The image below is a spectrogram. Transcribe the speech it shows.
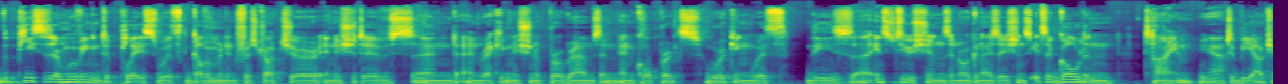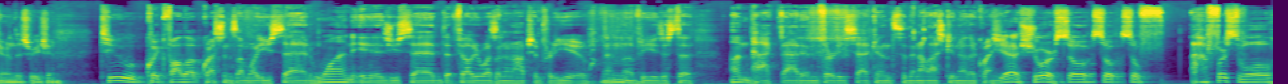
the pieces are moving into place with government infrastructure initiatives and, and recognition of programs and, and corporates working with these uh, institutions and organizations. It's a golden time Yeah. to be out here in this region. Two quick follow up questions on what you said. One is you said that failure wasn't an option for you. I'd love for you just to unpack that in 30 seconds, and then I'll ask you another question. Yeah, sure. So, so, so. f- uh, First of all,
